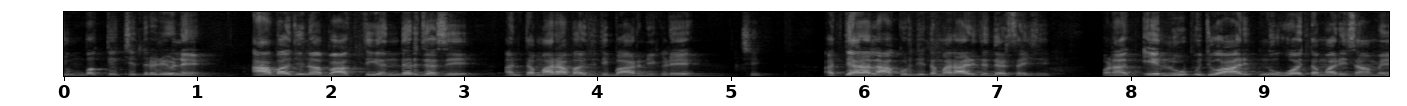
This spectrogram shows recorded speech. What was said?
ચુંબકીય ક્ષેત્ર રહ્યું ને, આ બાજુના ભાગથી અંદર જશે અને તમારા બાજુથી બહાર નીકળે છે. અત્યારે આ આકૃતિ તમારે આ રીતે દર્શાય છે. પણ એ લૂપ જો આ રીતનું હોય તમારી સામે,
